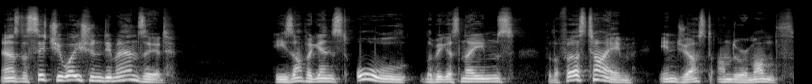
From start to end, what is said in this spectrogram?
as the situation demands it. He's up against all the biggest names for the first time in just under a month.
